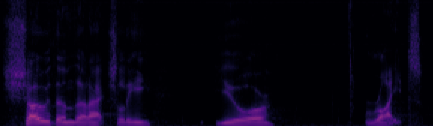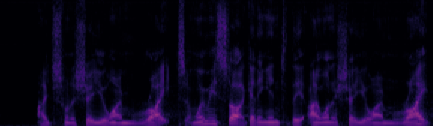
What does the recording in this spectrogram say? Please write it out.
show them that actually you're right I just want to show you I'm right. And when we start getting into the I want to show you I'm right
